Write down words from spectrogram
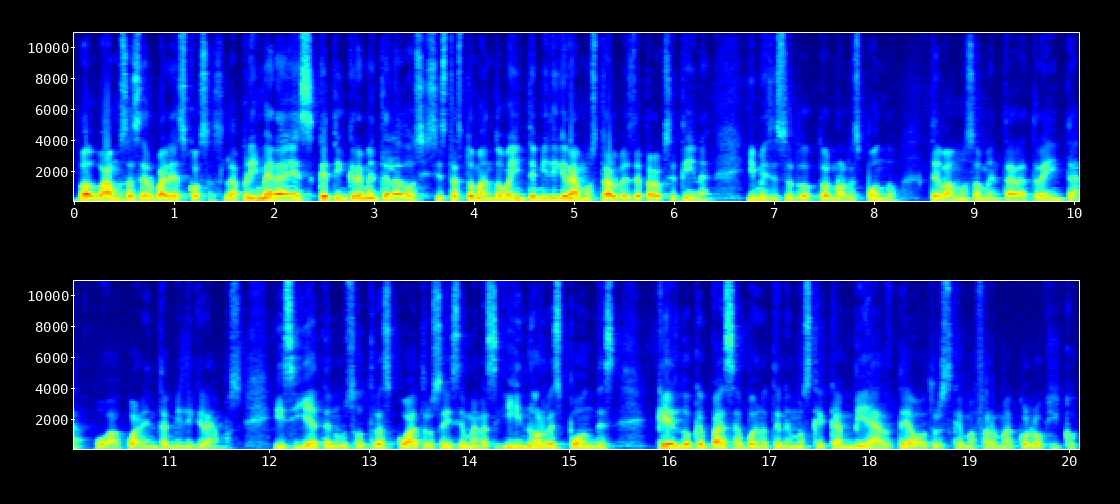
vamos a hacer varias cosas. La primera es que te incremente la dosis. Si estás tomando 20 miligramos tal vez de paroxetina y me dices, doctor, no respondo, te vamos a aumentar a 30 o a 40 miligramos. Y si ya tenemos otras 4 o 6 semanas y no respondes, ¿Qué es lo que pasa? Bueno, tenemos que cambiarte a otro esquema farmacológico.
